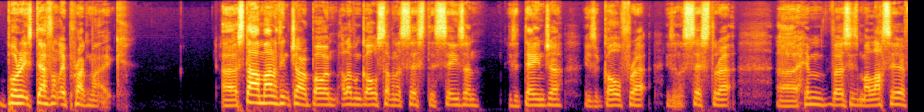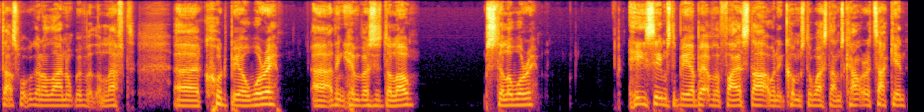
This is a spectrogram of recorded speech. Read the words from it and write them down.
but it's definitely pragmatic. Uh, star man, I think Jarrod Bowen, 11 goals, 7 assists this season. He's a danger. He's a goal threat. He's an assist threat. Uh, him versus Malacia, if that's what we're going to line up with at the left, uh, could be a worry. Uh, I think him versus Dalot, still a worry. He seems to be a bit of a fire starter when it comes to West Ham's counter attacking,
